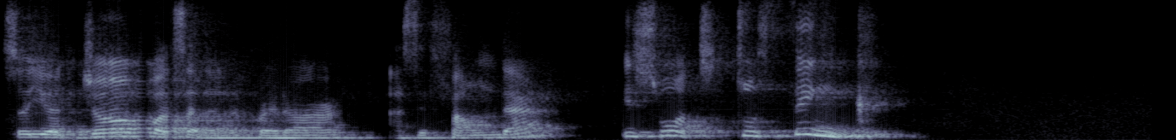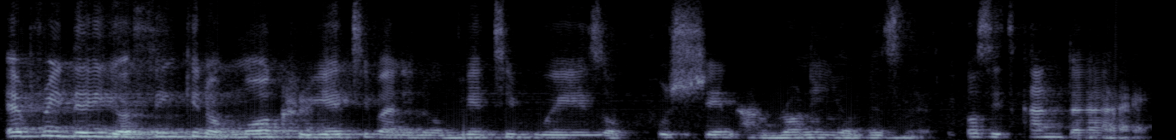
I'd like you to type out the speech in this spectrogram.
So your job as an entrepreneur, as a founder, is what? To think. Every day you're thinking of more creative and innovative ways of pushing and running your business because it can't die.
